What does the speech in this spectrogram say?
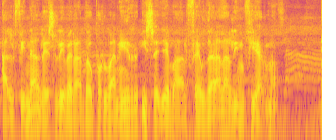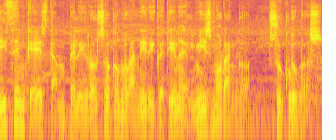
Al final es liberado por Vanir y se lleva al feudal al infierno. Dicen que es tan peligroso como Vanir y que tiene el mismo rango. Sucubos.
